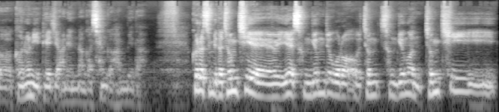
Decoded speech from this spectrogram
그 근원이 되지 않았는가 생각합니다. 그렇습니다. 정치에 성경적으로 정, 성경은 정치로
